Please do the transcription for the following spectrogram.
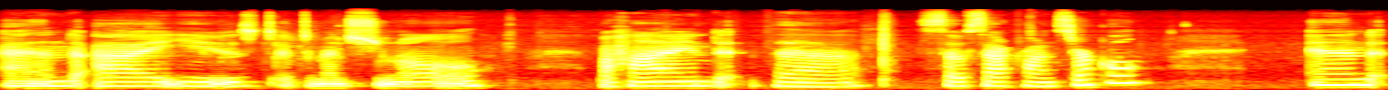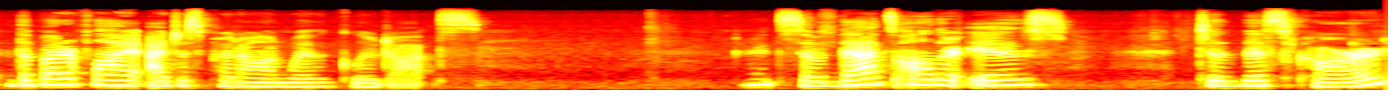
and I used a dimensional behind the So Saffron Circle, and the butterfly I just put on with glue dots. All right, so that's all there is to this card.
